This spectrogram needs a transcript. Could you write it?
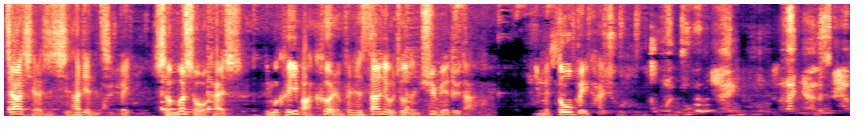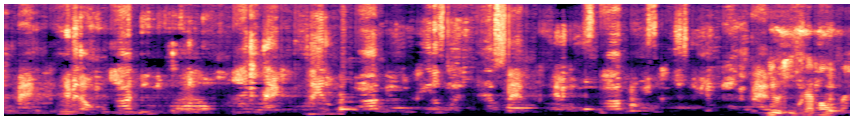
加起来是其他店的几倍。什么时候开始，你们可以把客人分成三六九等区别对待。吗？你们都被开除了。你有兴趣来帮我们？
